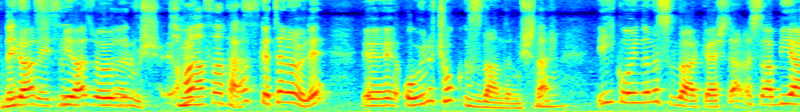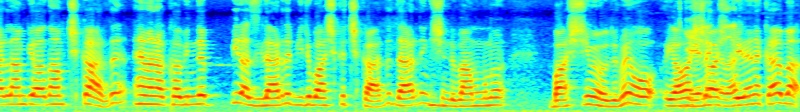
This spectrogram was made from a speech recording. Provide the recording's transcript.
Dead biraz Space'in- biraz öldürmüş. evet, kimyasına ters. Hakikaten öyle. E, oyunu çok hızlandırmışlar. Hı. İlk oyunda nasıldı arkadaşlar? Mesela bir yerden bir adam çıkardı. Hemen akabinde biraz ileride biri başka çıkardı. Derdin ki şimdi ben bunu başlayayım öldürmeye. O yavaş Gelene yavaş kadar. gelene kadar ben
